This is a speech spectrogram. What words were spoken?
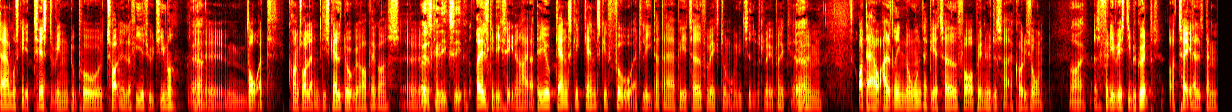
der er måske et testvindue på 12 eller 24 timer, Ja. øh, hvor at kontrollanterne, de skal dukke op, ikke også? Øh, Og ellers kan de ikke se det. og ellers kan de ikke se det, nej. Og det er jo ganske, ganske få atleter, der er blevet taget for væksthormon i tidens løb, ikke? Ja. Øhm, og der er jo aldrig nogen, der bliver taget for at benytte sig af kortison. Nej. Altså fordi hvis de begyndte at tage alle dem,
